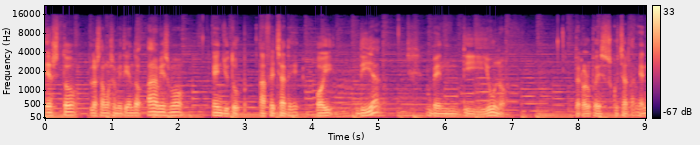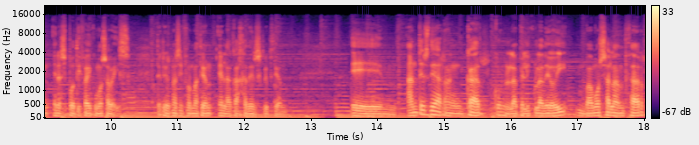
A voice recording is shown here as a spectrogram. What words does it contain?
esto lo estamos emitiendo ahora mismo en YouTube, a fecha de hoy día 21 pero lo podéis escuchar también en Spotify, como sabéis. Tenéis más información en la caja de descripción. Eh, antes de arrancar con la película de hoy, vamos a lanzar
